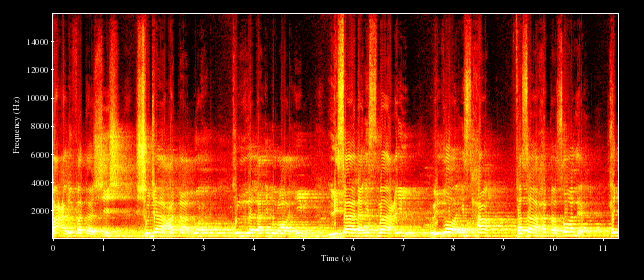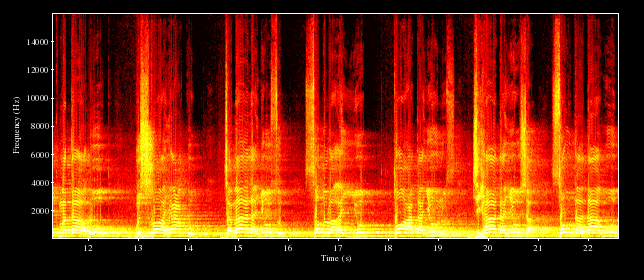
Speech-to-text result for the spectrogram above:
মারিফাতা শীষ সুজাআতা নূহ খুল্লাতা ইব্রাহিম লিসানা ইসমাঈল রিদা ইসহাক ফাসাহাতা সালেহ হিকমাতা লূত বুশরা ইয়াকুব জামালা ইউসুফ صبر أيوب طاعة يونس جهاد يوشع صوت داود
